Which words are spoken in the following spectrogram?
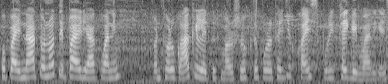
પપ્પાએ ના તો નહોતી પાડી હાંકવાની. પણ થોડુંક હાંકી લેતું. મારો શોખ તો પૂરો થઈ ગયો. ખ્વાઈશ પૂરી થઈ ગઈ મારી ગઈ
